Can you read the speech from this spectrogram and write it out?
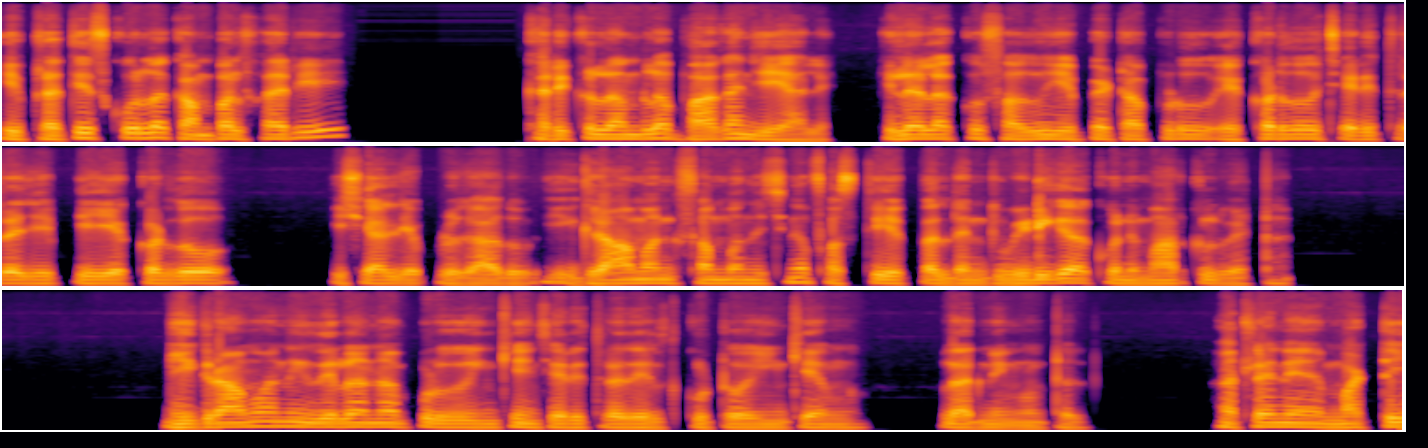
ఈ ప్రతి స్కూల్లో కంపల్సరీ కరికులంలో భాగం చేయాలి. పిల్లలకు చదువు చెప్పేటప్పుడు ఎక్కడదో చరిత్ర చెప్పి ఎక్కడిదో విషయాలు చెప్పుడు కాదు. ఈ గ్రామానికి సంబంధించిన ఫస్ట్ చెప్పాలి దానికి విడిగా కొన్ని మార్కులు పెట్టాలి. ఈ గ్రామానికి తెలియనప్పుడు ఇంకేం చరిత్ర తెలుసుకుంటూ ఇంకేం లెర్నింగ్ ఉంటుంది. అట్లనే మట్టి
